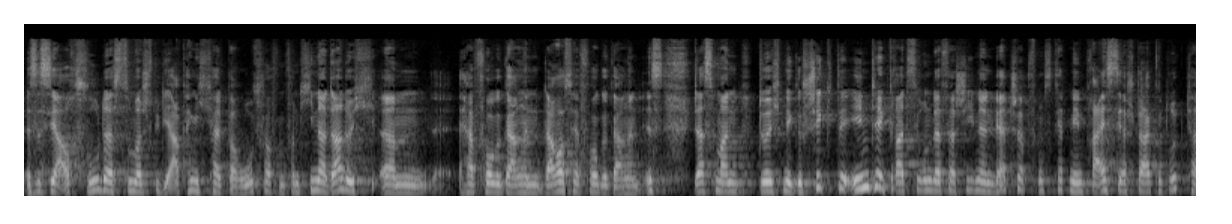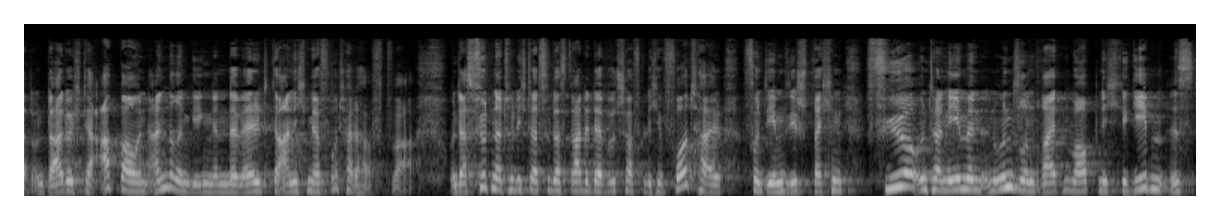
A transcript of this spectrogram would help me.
Es ist ja auch so, dass zum Beispiel die Abhängigkeit bei Rohstoffen von China dadurch ähm, hervorgegangen, daraus hervorgegangen ist, dass man durch eine geschickte Integration der verschiedenen Wertschöpfungsketten den Preis sehr stark gedrückt hat und dadurch der Abbau in anderen Gegenden der Welt gar nicht mehr vorteilhaft war. Und das führt natürlich dazu, dass gerade der wirtschaftliche Vorteil, von dem Sie sprechen, für Unternehmen in unseren Breiten überhaupt nicht gegeben ist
